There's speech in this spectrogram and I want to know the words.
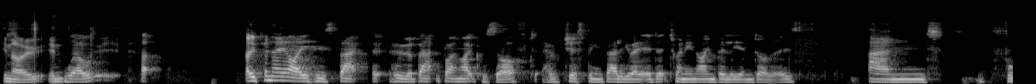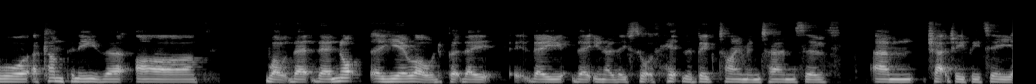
you know, in well, OpenAI, who's back, who are backed by Microsoft, have just been valuated at twenty nine billion dollars, and for a company that are well, they're they're not a year old, but they they they you know they sort of hit the big time in terms of um, ChatGPT,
